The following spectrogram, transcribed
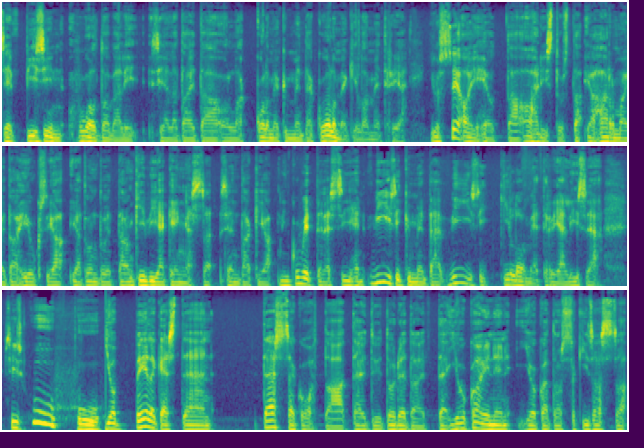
se pisin huoltoväli siellä taitaa olla 33 kilometriä. Jos se aiheuttaa ahdistusta ja harmaita hiuksia ja tuntuu, että on kiviä kengässä sen takia, niin kuvittele siihen 55 kilometriä lisää. Siis huh. Jo pelkästään tässä kohtaa täytyy todeta, että jokainen, joka tuossa kisassa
